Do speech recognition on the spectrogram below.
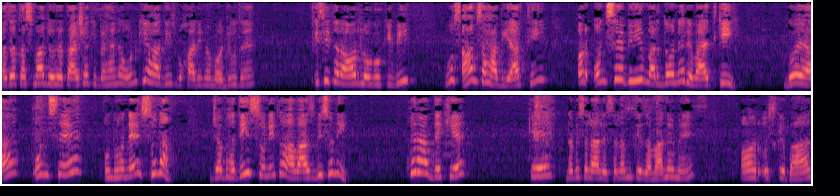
حضرت اسما جو حضرت عائشہ کی بہن ہے ان کی حادیث بخاری میں موجود ہیں۔ اسی طرح اور لوگوں کی بھی وہ عام صحابیات تھیں اور ان سے بھی مردوں نے روایت کی۔ گویا ان سے انہوں نے سنا۔ جب حدیث سنی تو آواز بھی سنی۔ پھر آپ دیکھیے کہ نبی صلی اللہ علیہ وسلم کے زمانے میں اور اس کے بعد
